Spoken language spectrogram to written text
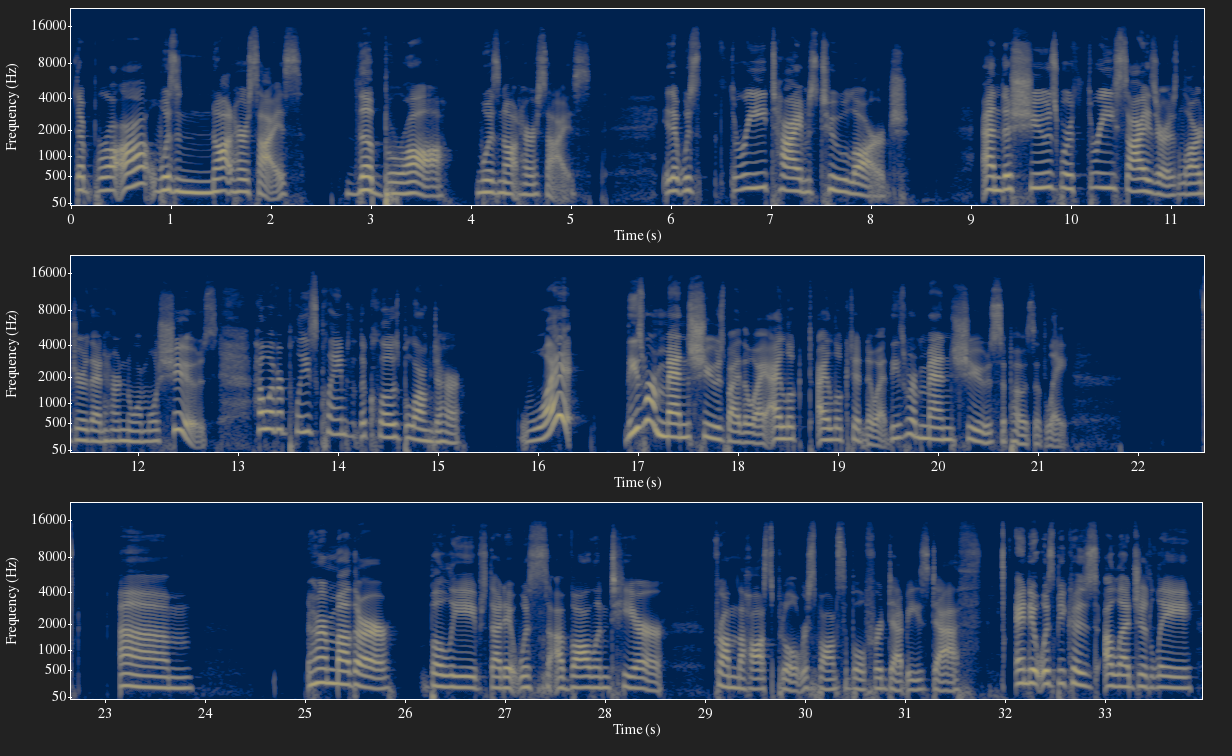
The bra was not her size. The bra was not her size. It was three times too large. And the shoes were three sizes larger than her normal shoes. However, police claimed that the clothes belonged to her. What? These were men's shoes, by the way. I looked I looked into it. These were men's shoes, supposedly. Um her mother believed that it was a volunteer from the hospital responsible for Debbie's death and it was because allegedly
